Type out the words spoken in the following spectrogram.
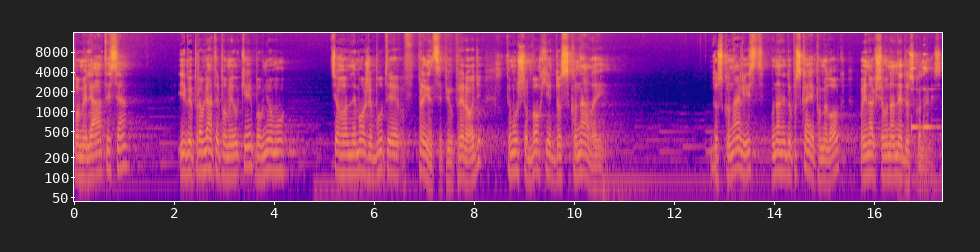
помилятися і виправляти помилки, бо в ньому цього не може бути в принципі в природі, тому що Бог є досконалий. Досконалість вона не допускає помилок, бо інакше вона недосконалість.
